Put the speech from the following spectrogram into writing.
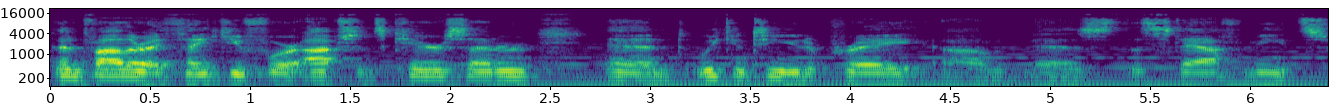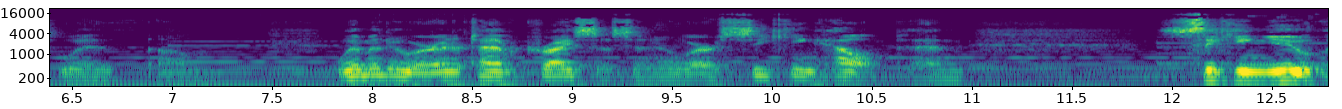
Then, Father, I thank you for Options Care Center, and we continue to pray um, as the staff meets with um, women who are in a time of crisis and who are seeking help and seeking you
